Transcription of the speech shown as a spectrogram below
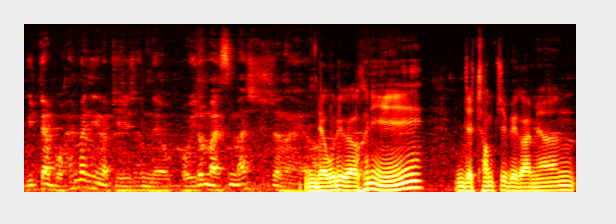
윗대 뭐 할머니가 빌리셨네요. 뭐 이런 말씀 하시잖아요. 이제 우리가 흔히 이제 점집에 가면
